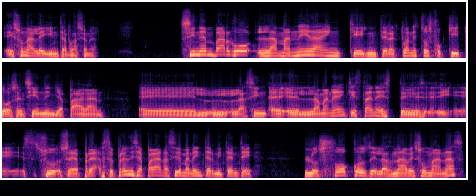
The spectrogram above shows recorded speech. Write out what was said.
Es una ley internacional. Sin embargo, la manera en que interactúan estos foquitos, encienden y apagan, eh, eh, eh, la manera en que están, este, se, se prenden y se apagan así de manera intermitente los focos de las naves humanas,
